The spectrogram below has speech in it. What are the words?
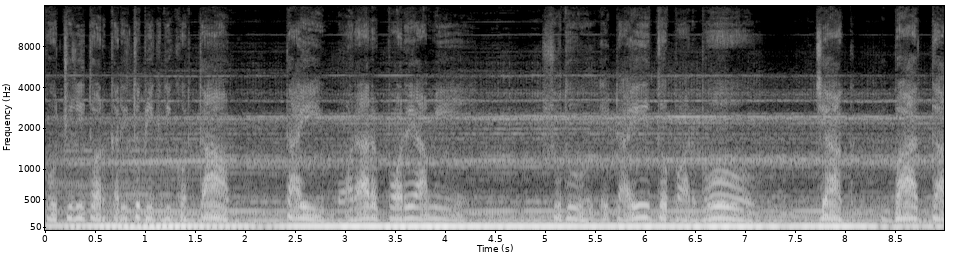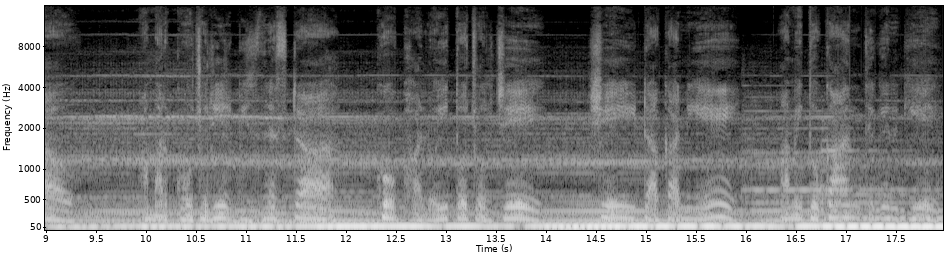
কচুরি তরকারি তো বিক্রি করতাম, তাই মরার পরে আমি শুধু এটাই তো পারব। যাক, বাদ দাও। আমার কচুরির বিজনেসটা খুব ভালোই তো চলছে। সেই টাকা নিয়ে আমি দোকান থেকে গিয়ে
